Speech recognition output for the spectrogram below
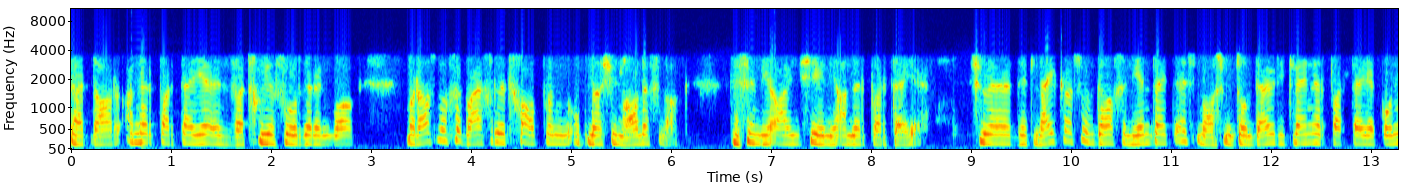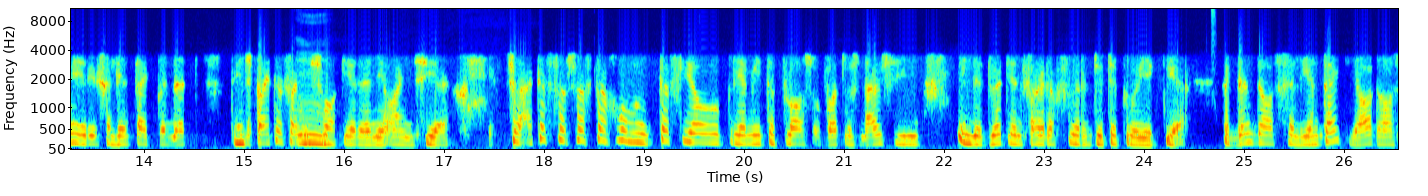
dat daar ander partye is wat goeie vordering maak, maar daar's nog 'n baie groot gaping op nasionale vlak tussen die ANC en die ander partye. So dit lyk asof daar geleentheid is, maar ons moet onthou die kleiner partye kon nie hierdie geleentheid benut ten spyte van die Mm. swakhede in die ANC. So ek is versigtig om te veel premie te plaas op wat ons nou sien en dit dood eenvoudig vorentoe te projekteer. Ek dink daar's geleentheid. Ja, daar's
